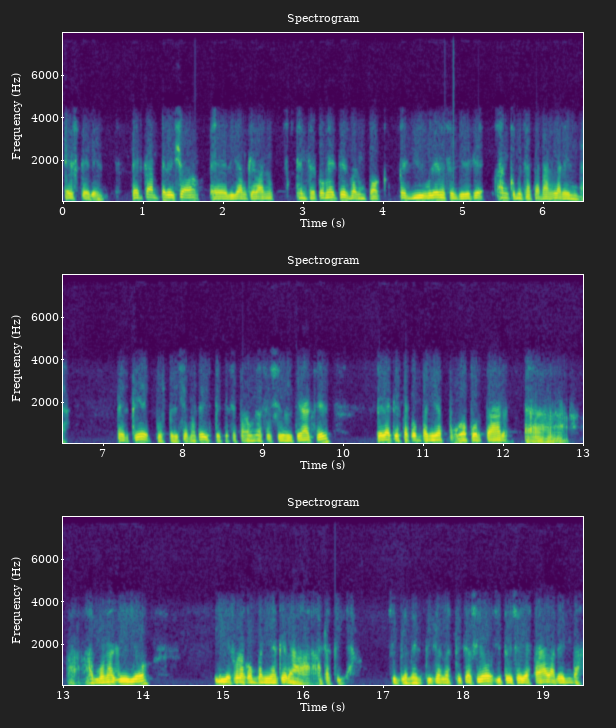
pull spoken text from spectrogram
este event. Per tant, per això, eh, diguem que van, entre cometes, van un poc per lliure en el sentit que han començat a pagar la venda. Per què? Pues per això mateix, perquè se fa una sessió del teatre per a que aquesta companyia pugui aportar a, a, a Monaguillo i és una companyia que va a taquilla. Simplement pisa l'explicació i per això ja està a la venda.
